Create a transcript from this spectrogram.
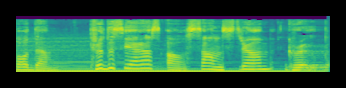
Podden produceras av Sandström Group.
